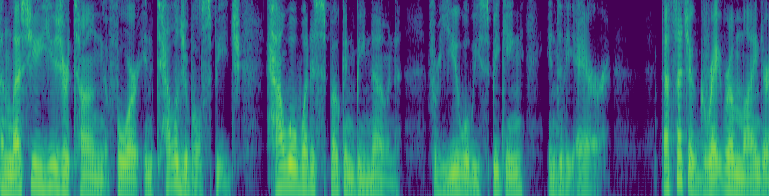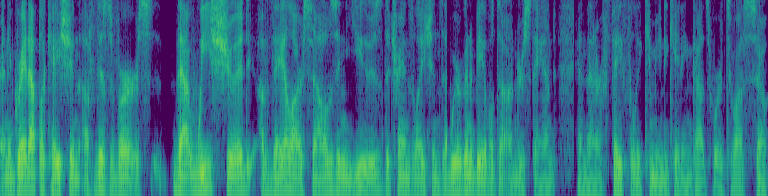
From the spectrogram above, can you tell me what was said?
Unless you use your tongue for intelligible speech, how will what is spoken be known? For you will be speaking into the air. That's such a great reminder and a great application of this verse that we should avail ourselves and use the translations that we're going to be able to understand and that are faithfully communicating God's word to us. So,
